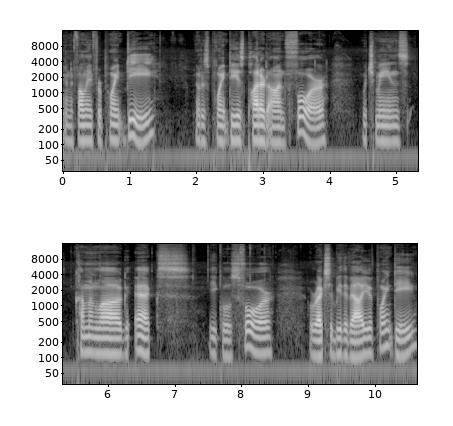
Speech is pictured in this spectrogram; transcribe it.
And finally for point D, notice point D is plotted on 4, which means common log x equals 4, where x would be the value of point D,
